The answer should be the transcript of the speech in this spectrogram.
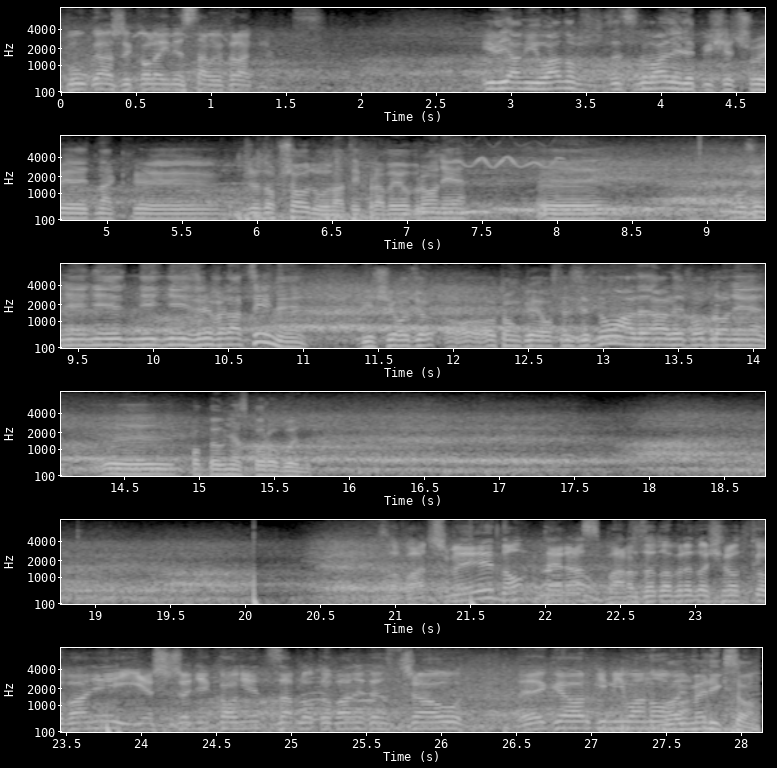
Bułgarzy kolejny stały fragment. Ilja Miłanow zdecydowanie lepiej się czuje jednak e, że do przodu na tej prawej obronie. E, może nie, nie, nie, nie jest rewelacyjny, jeśli chodzi o, o, o tą grę ofensywną, ale, ale w obronie e, popełnia sporo błędów. Zobaczmy, no teraz bardzo dobre dośrodkowanie i jeszcze nie koniec, zablokowany ten strzał Georgi Miłanowa. No i Melikson.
